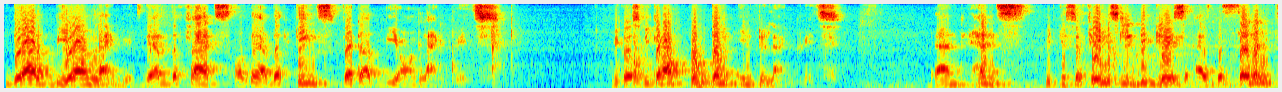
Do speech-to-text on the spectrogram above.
they are beyond language. They are the facts or they are the things that are beyond language. Because we cannot put them into language and hence Wittgenstein famously declares as the seventh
